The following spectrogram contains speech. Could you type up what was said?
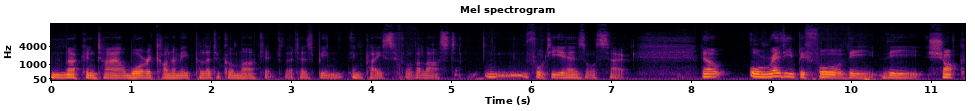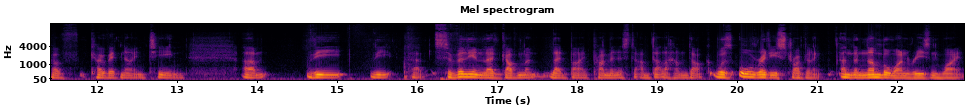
mercantile war economy political market that has been in place for the last 40 years or so. Now, already before the, the shock of COVID 19, um, the the uh, civilian led government, led by Prime Minister Abdallah Hamdok, was already struggling. And the number one reason why it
